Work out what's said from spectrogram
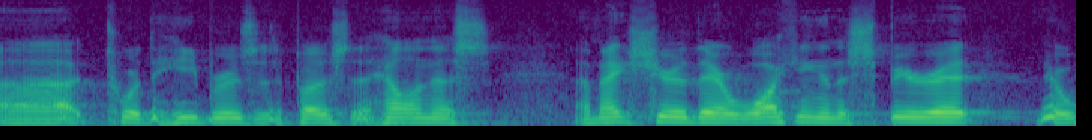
uh, toward the Hebrews as opposed to the Hellenists. Uh, make sure they're walking in the Spirit, they're,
